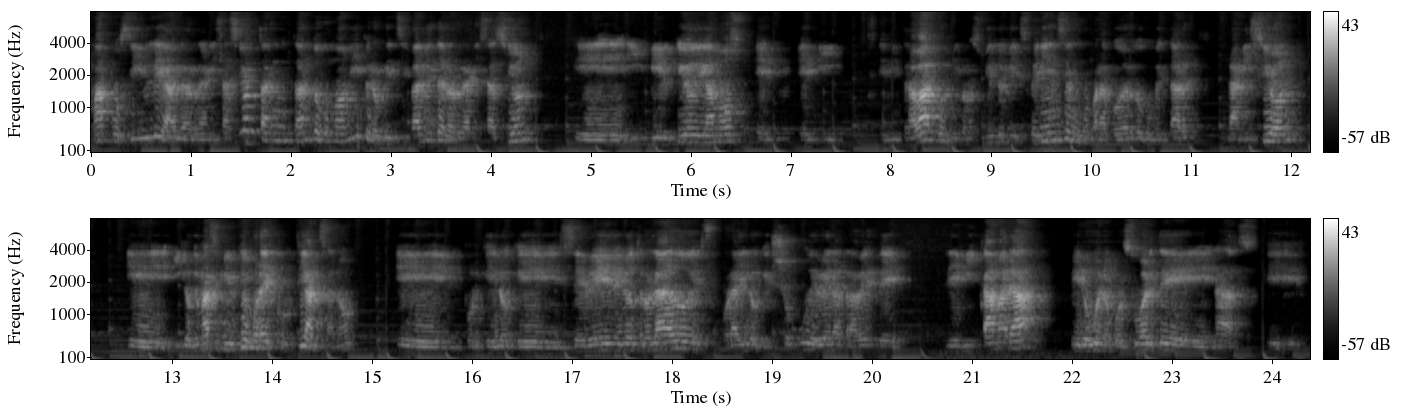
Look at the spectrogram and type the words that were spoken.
más posible a la organización, tanto como a mí, pero principalmente a la organización que invirtió, digamos, en, en mi en mi trabajo, en mi conocimiento, en mi experiencia, como para poder documentar la misión. Eh, y lo que más invirtió por ahí es confianza, ¿no? Eh, porque lo que se ve del otro lado es por ahí lo que yo pude ver a través de, de mi cámara, pero bueno, por suerte, nada, eh,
